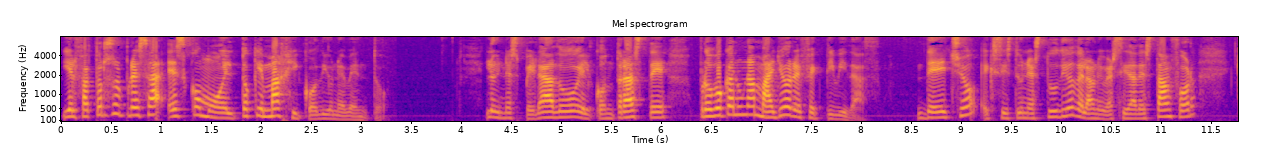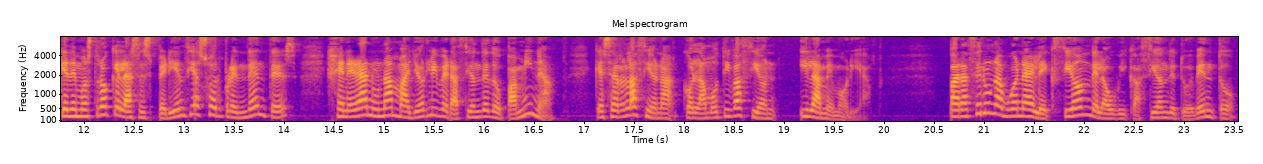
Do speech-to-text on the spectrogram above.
y el factor sorpresa es como el toque mágico de un evento. Lo inesperado, el contraste, provocan una mayor efectividad. De hecho, existe un estudio de la Universidad de Stanford que demostró que las experiencias sorprendentes generan una mayor liberación de dopamina, que se relaciona con la motivación y la memoria. Para hacer una buena elección de la ubicación de tu evento,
